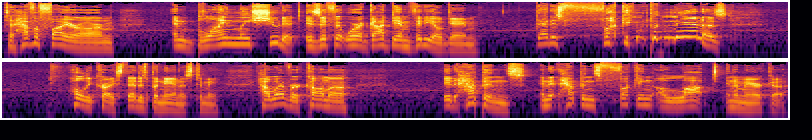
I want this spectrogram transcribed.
to have a firearm and blindly shoot it as if it were a goddamn video game. That is fucking bananas. Holy Christ, that is bananas to me. However, comma, it happens, and it happens fucking a lot in America.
